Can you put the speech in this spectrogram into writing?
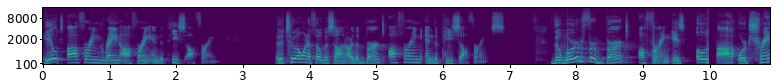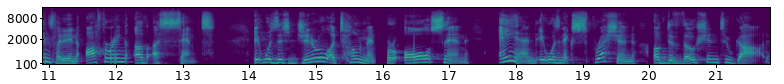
guilt offering, grain offering, and the peace offering. The two I want to focus on are the burnt offering and the peace offerings. The word for burnt offering is olah, or translated an offering of ascent. It was this general atonement for all sin, and it was an expression of devotion to God,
